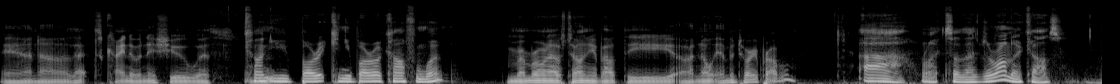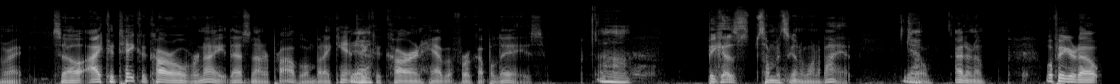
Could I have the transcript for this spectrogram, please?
and uh, that's kind of an issue with. Can't you borrow? Can you borrow a car from work? Remember when I was telling you about the uh, no inventory problem? Ah, right. So there are no cars. Right. So I could take a car overnight. That's not a problem, but I can't Yeah. take a car and have it for a couple days Ah, because someone's going to want to buy it. yeah. So I don't know. We'll figure it out.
